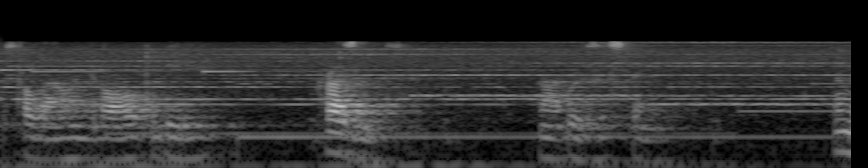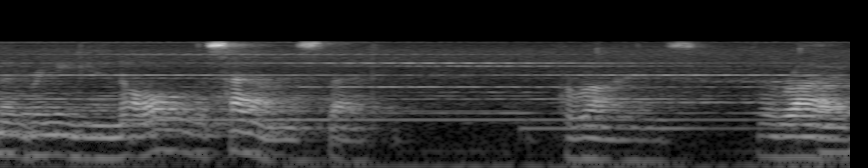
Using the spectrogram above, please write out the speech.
just allowing it all to be present, not resisting. And then bringing in all the sounds that arrive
